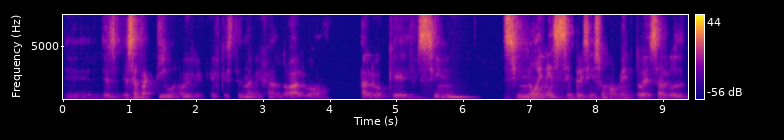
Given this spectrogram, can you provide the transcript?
eh, es, es, atractivo, ¿no? El, el, que estés manejando algo, algo que sin, si no en ese preciso momento es algo de,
